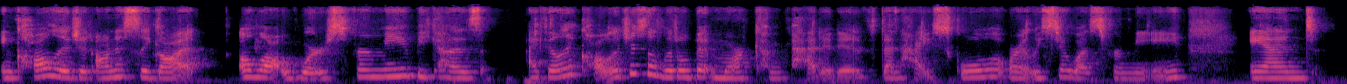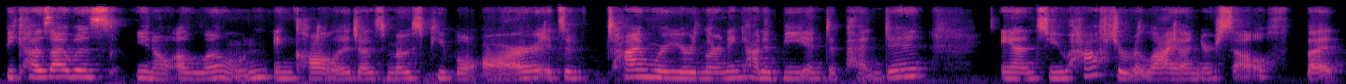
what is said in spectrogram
in college, it honestly got a lot worse for me because I feel like college is a little bit more competitive than high school, or at least it was for me. And because I was, you know, alone in college, as most people are, it's a time where you're learning how to be independent and so you have to rely on yourself. But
